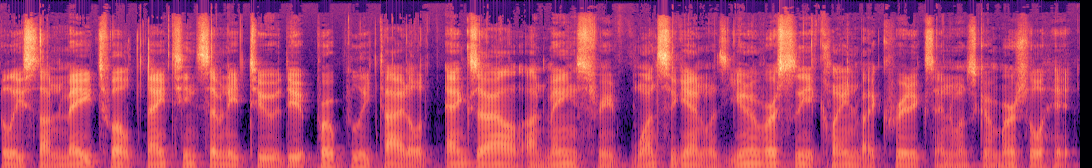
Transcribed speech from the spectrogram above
Released on May 12, 1972, the appropriately titled Exile on Main Street once again was universally acclaimed by critics and was a commercial hit.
